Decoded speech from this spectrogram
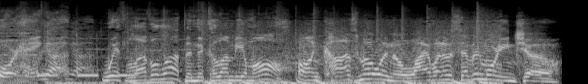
or Hang Up with Level Up in the Columbia Mall on Cosmo and the Y107 Morning Show.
